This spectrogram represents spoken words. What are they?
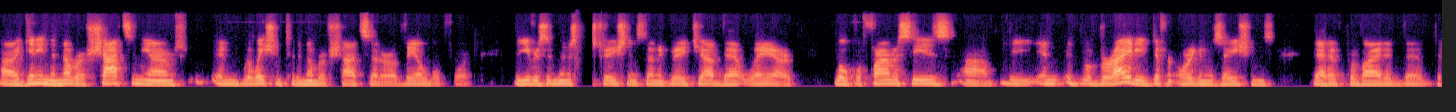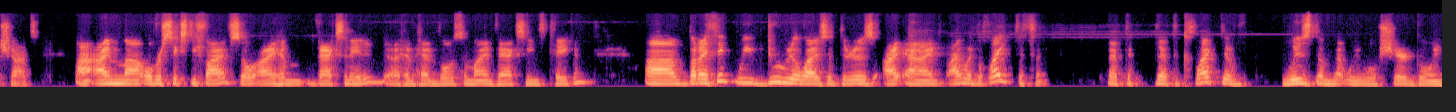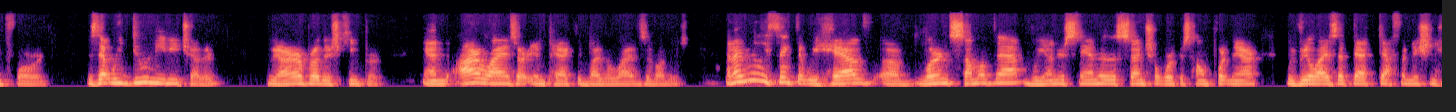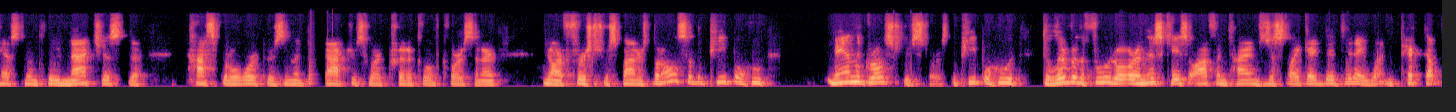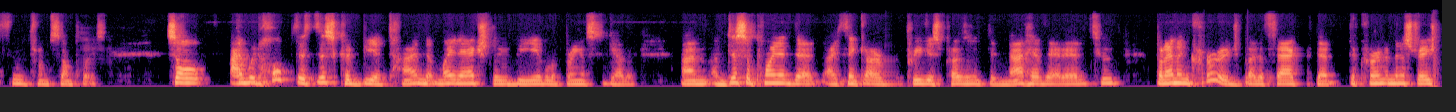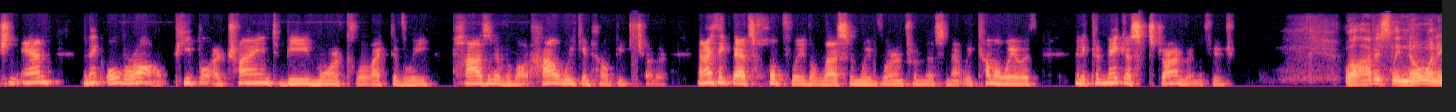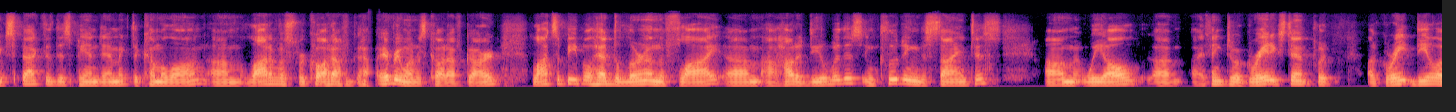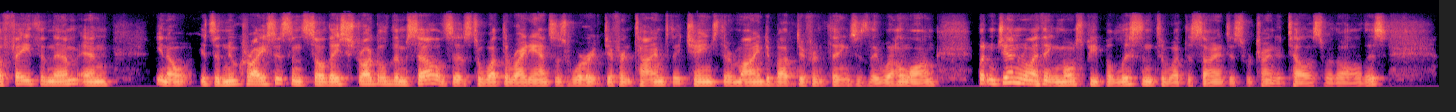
uh, getting the number of shots in the arms in relation to the number of shots that are available for it. The Evers administration has done a great job that way. Our local pharmacies, uh, the a variety of different organizations that have provided the, the shots. Uh, I'm uh, over 65, so I am vaccinated. I have had both of my vaccines taken. Uh, but I think we do realize that there is, I, I, I would like to think that the, that the collective wisdom that we will share going forward is that we do need each other. We are our brother's keeper, and our lives are impacted by the lives of others. And I really think that we have uh, learned some of that. We understand the essential workers, how important they are. We've realized that that definition has to include not just the hospital workers and the doctors who are critical, of course, and our, you know, our first responders, but also the people who man the grocery stores, the people who deliver the food, or in this case, oftentimes, just like I did today, went and picked up food from someplace. So I would hope that this could be a time that might actually be able to bring us together. I'm, I'm disappointed that I think our previous president did not have that attitude, but I'm encouraged by the fact that the current administration and I think overall people are trying to be more collectively positive about how we can help each other. And I think that's hopefully the lesson we've learned from this and that we come away with, and it could make us stronger in the future. Well, obviously, no one expected this pandemic to come along. Um, a lot of us were caught off. Everyone was caught off guard. Lots of people had to learn on the fly um, uh, how to deal with this, including the scientists. Um, we all, um, I think, to a great extent, put a great deal of faith in them, and you know, it's a new crisis. And so they struggled themselves as to what the right answers were at different times. They changed their mind about different things as they went along. But in general, I think most people listened to what the scientists were trying to tell us with all this.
